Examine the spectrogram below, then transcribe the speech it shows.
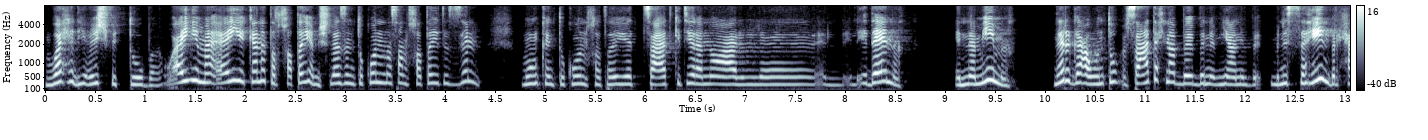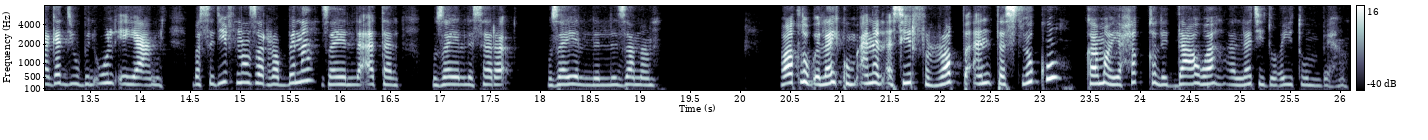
والواحد يعيش في التوبة. وأي ما أي كانت الخطية مش لازم تكون مثلا خطية الزنا. ممكن تكون خطية ساعات كتيرة نوع ال... ال... الإدانة النميمة. نرجع ونتوب. ساعات إحنا بن يعني بنستهين بالحاجات دي وبنقول إيه يعني. بس دي في نظر ربنا زي اللي قتل وزي اللي سرق. وزي اللي زنى وأطلب إليكم أنا الأسير في الرب أن تسلكوا كما يحق للدعوة التي دعيتم بها.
